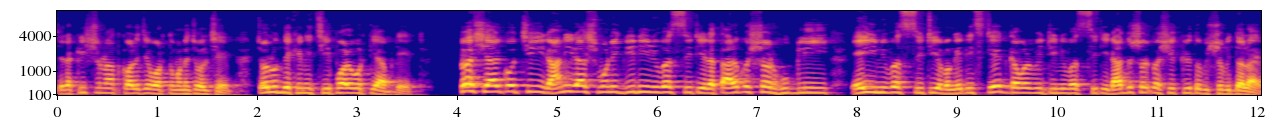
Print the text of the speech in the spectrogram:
যেটা কৃষ্ণনাথ কলেজে বর্তমানে চলছে। চলুন দেখে নিচ্ছি পরবর্তী আপডেট এবার শেয়ার করছি রানী রাসমণি গ্রিন ইউনিভার্সিটি এটা তারকেশ্বর, হুগলি, এই ইউনিভার্সিটি এবং এটি স্টেট গভর্নমেন্ট ইউনিভার্সিটি রাজ্য সরকার স্বীকৃত বিশ্ববিদ্যালয়।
